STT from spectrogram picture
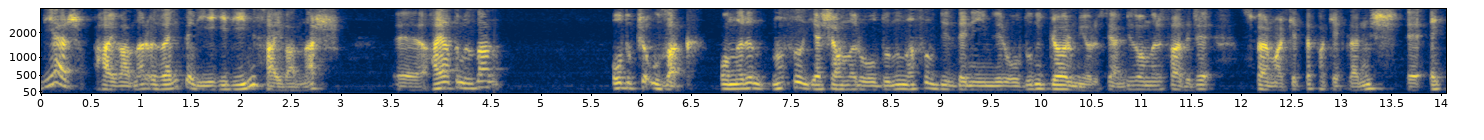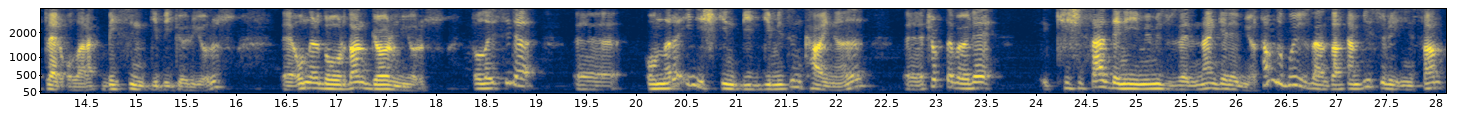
diğer hayvanlar özellikle yediğimiz hayvanlar e, hayatımızdan oldukça uzak onların nasıl yaşamları olduğunu, nasıl bir deneyimleri olduğunu görmüyoruz. Yani biz onları sadece süpermarkette paketlenmiş e, etler olarak besin gibi görüyoruz. E, onları doğrudan görmüyoruz. Dolayısıyla e, onlara ilişkin bilgimizin kaynağı çok da böyle kişisel deneyimimiz üzerinden gelemiyor. Tam da bu yüzden zaten bir sürü insan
